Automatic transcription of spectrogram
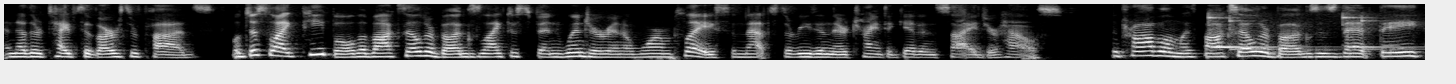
and other types of arthropods. Well, just like people, the box elder bugs like to spend winter in a warm place, and that's the reason they're trying to get inside your house. The problem with box elder bugs is that they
